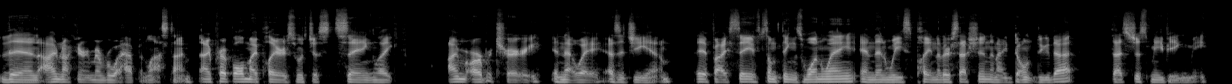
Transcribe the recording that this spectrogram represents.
then I'm not going to remember what happened last time. I prep all my players with just saying like I'm arbitrary in that way as a GM. If I say something's one way and then we play another session and I don't do that, that's just me being me.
